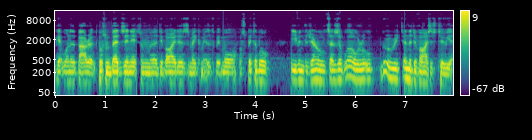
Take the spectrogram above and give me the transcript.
Get one of the barracks, put some beds in it, some uh, dividers, make them a little bit more hospitable. Even the general says, well, we'll, we'll return the devices to you.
